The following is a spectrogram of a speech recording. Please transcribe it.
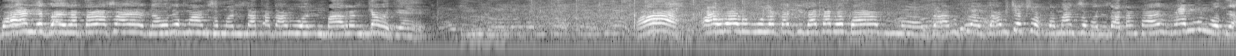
बाहेरले गायला तळास आहे. नवरे माणसं मरी जातात दारूवरील बाहेर काय होते. आहे हा आवडाडू मुलं टाकी जातात रे बाया दारू दारूच्या चोख माणसं मरी जातात बाहेर रानून होत्या.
